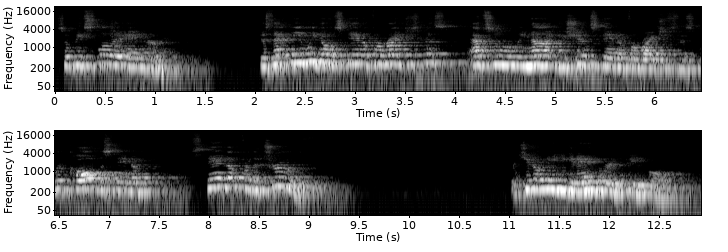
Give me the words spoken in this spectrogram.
So be slow to anger. Does that mean we don't stand up for righteousness? Absolutely not. You should stand up for righteousness. We're called to stand up Stand up for the truth. But you don't need to get angry with people.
